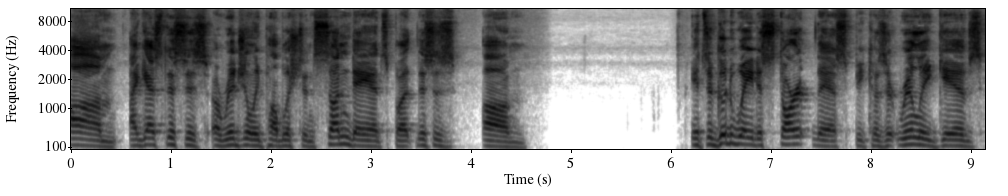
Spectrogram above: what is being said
Um, I guess this is originally published in Sundance, but this is um, it's a good way to start this because it really gives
